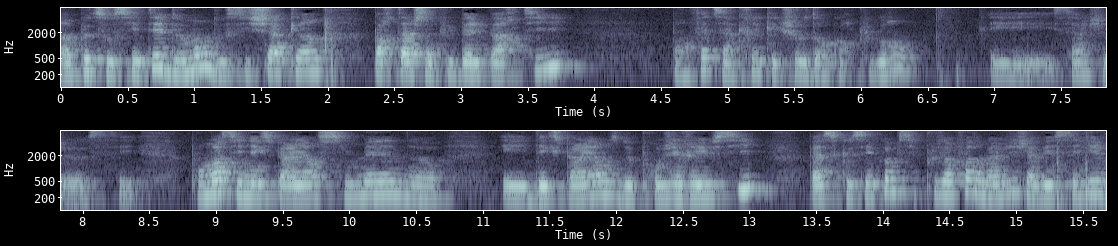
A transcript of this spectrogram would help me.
un peu de société, de monde où si chacun partage sa plus belle partie, bah, en fait ça crée quelque chose d'encore plus grand. Et ça, je, pour moi, c'est une expérience humaine euh, et d'expérience de projet réussi parce que c'est comme si plusieurs fois dans ma vie j'avais essayé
